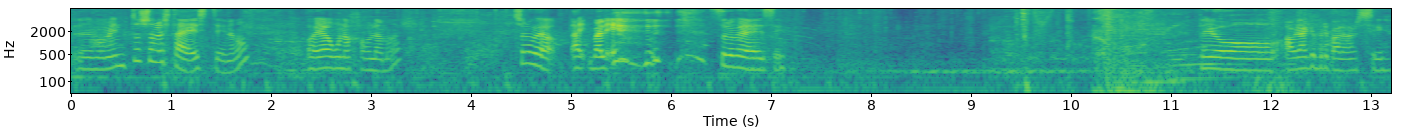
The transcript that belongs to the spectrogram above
Pero de momento solo está este, ¿no? ¿O hay alguna jaula más? Solo veo... Ay, vale. solo veo a ese. Pero habrá que prepararse.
